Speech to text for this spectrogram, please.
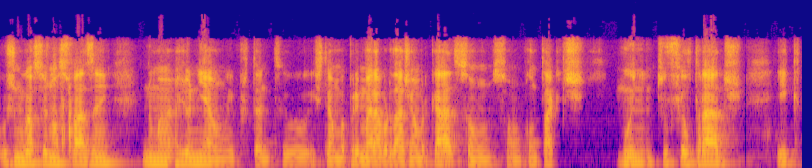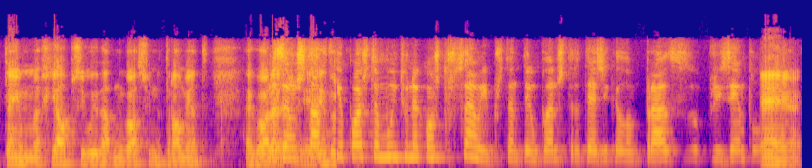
os negócios não se fazem numa reunião e, portanto, isto é uma primeira abordagem ao mercado, são, são contactos muito filtrados e que têm uma real possibilidade de negócio, naturalmente. Agora, Mas é um Estado é do... que aposta muito na construção e, portanto, tem um plano estratégico a longo prazo, por exemplo, é,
